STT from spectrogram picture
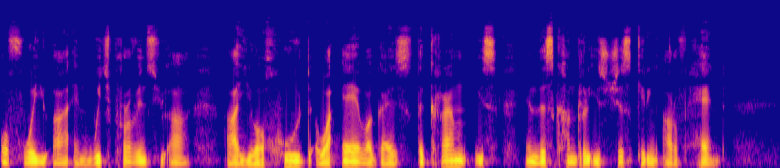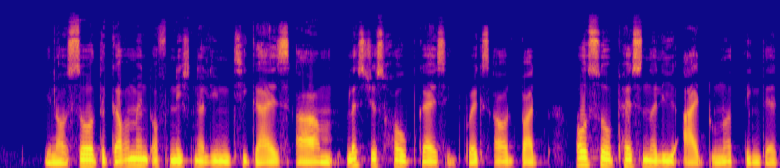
of where you are and which province you are, uh, your hood, whatever, guys. The crime is in this country is just getting out of hand. You know, so the government of national unity, guys. Um, let's just hope, guys, it works out. But also, personally, I do not think that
